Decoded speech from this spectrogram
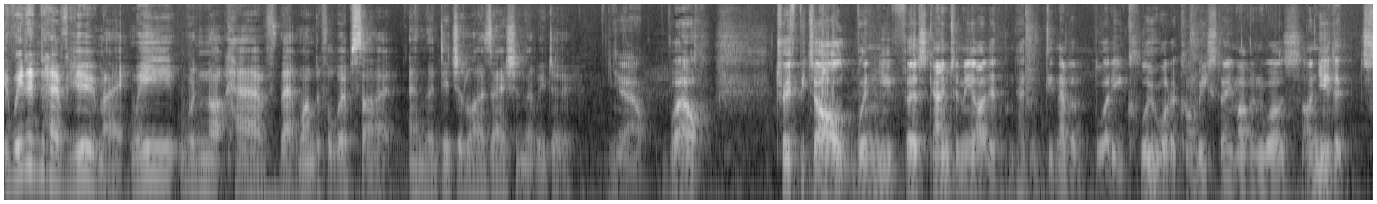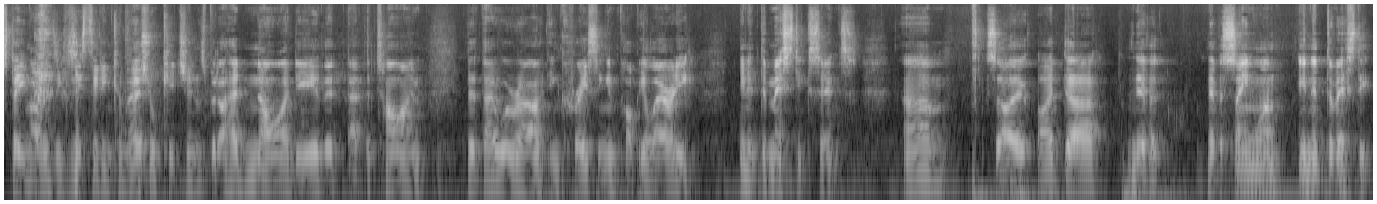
if we didn't have you, mate, we would not have that wonderful website and the digitalization that we do. Yeah. Well, truth be told, when you first came to me, I didn't, didn't have a bloody clue what a combi steam oven was. I knew that steam ovens existed in commercial kitchens, but I had no idea that at the time that they were uh, increasing in popularity in a domestic sense. Um, so I'd uh, never never seen one in a domestic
